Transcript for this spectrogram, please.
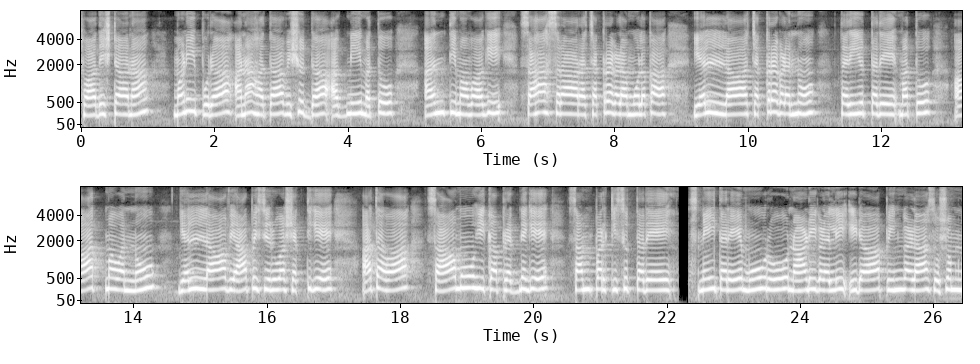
ಸ್ವಾಧಿಷ್ಠಾನ ಮಣಿಪುರ, ಅನಾಹತ, ವಿಶುದ್ಧ, ಅಗ್ನಿ ಮತ್ತು ಅಂತಿಮವಾಗಿ ಸಹಸ್ರಾರ ಚಕ್ರಗಳ ಮೂಲಕ ಎಲ್ಲ ಚಕ್ರಗಳನ್ನು ತೆರೆಯುತ್ತದೆ ಮತ್ತು ಆತ್ಮವನ್ನು ಎಲ್ಲ ವ್ಯಾಪಿಸಿರುವ ಶಕ್ತಿಗೆ ಅಥವಾ ಸಾಮೂಹಿಕ ಪ್ರಜ್ಞೆಗೆ ಸಂಪರ್ಕಿಸುತ್ತದೆ. ಸ್ನೇಹಿತರೆ, ಮೂರು ನಾಡಿಗಳಲ್ಲಿ ಇಡ ಪಿಂಗಳ ಸುಷುಮ್ನ.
